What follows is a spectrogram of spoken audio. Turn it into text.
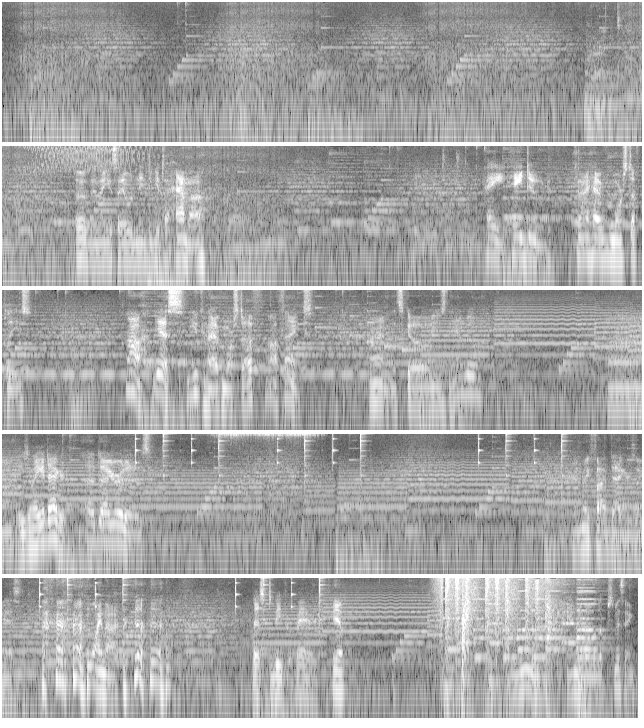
Oh, then I guess I would need to get a hammer. Hey, hey dude. Can I have more stuff, please? Ah, yes, you can have more stuff. Ah, thanks. Alright, let's go use the anvil. Uh, You can make a dagger. a dagger it is. Make five daggers, I guess. Why not? Best to be prepared. yep. Ooh, and leveled up smithing.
